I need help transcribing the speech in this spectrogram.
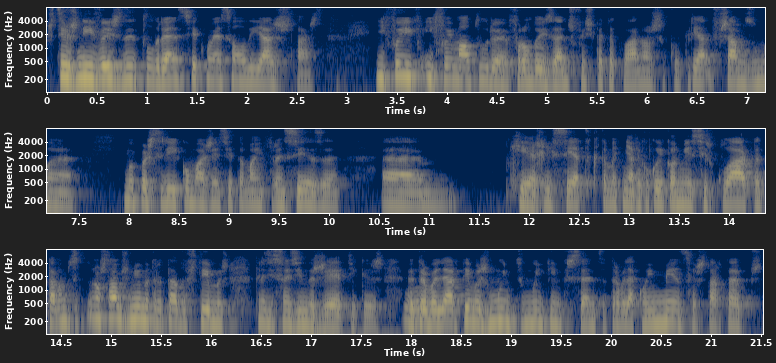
os teus níveis de tolerância começam ali a ajustar-se. E foi, e foi uma altura, foram dois anos, foi espetacular. Nós criá- fechámos uma, uma parceria com uma agência também francesa, ahm, que é a RICET, que também tinha a ver com a economia circular. Portanto, estávamos, nós estávamos mesmo a tratar dos temas transições energéticas, a Uhum. trabalhar temas muito, muito interessantes, a trabalhar com imensas startups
